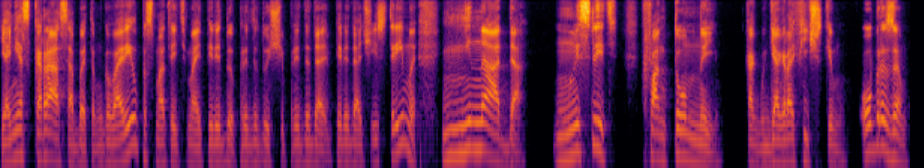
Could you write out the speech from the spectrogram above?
Я несколько раз об этом говорил, посмотрите мои переду, предыдущие передачи и стримы. Не надо мыслить фантомный, как бы географическим образом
